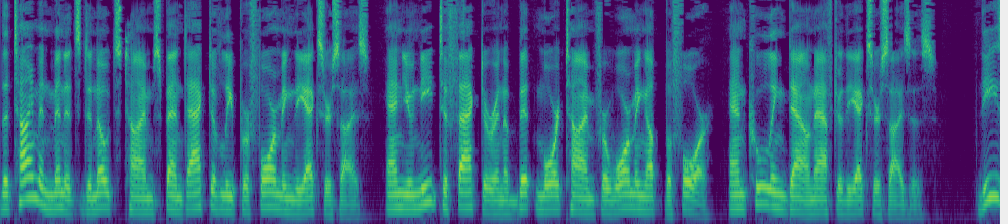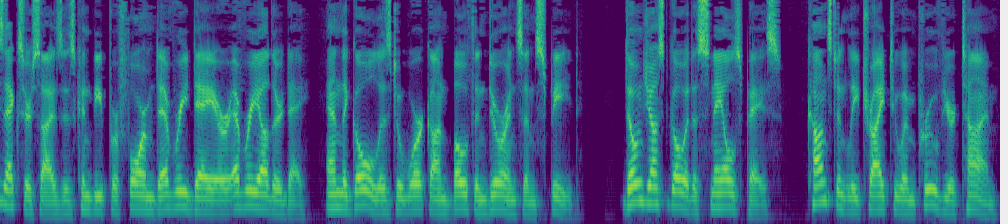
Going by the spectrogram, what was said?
The time in minutes denotes time spent actively performing the exercise, and you need to factor in a bit more time for warming up before and cooling down after the exercises. These exercises can be performed every day or every other day, and the goal is to work on both endurance and speed. Don't just go at a snail's pace, constantly try to improve your time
